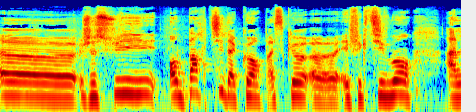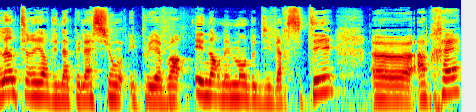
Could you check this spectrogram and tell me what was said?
euh, je suis en partie d'accord parce que euh, effectivement, à l'intérieur d'une appellation, il peut y avoir énormément de diversité. Euh, après.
